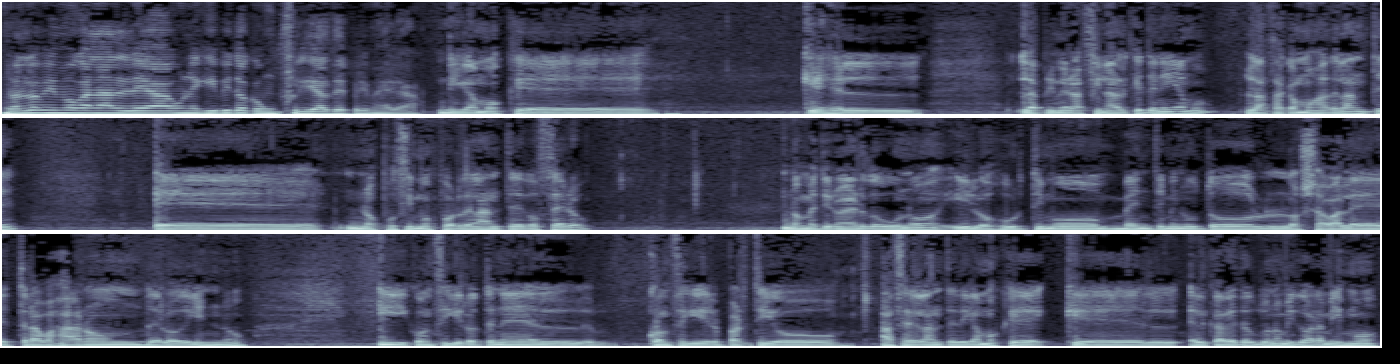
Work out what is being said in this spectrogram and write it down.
no es lo mismo ganarle a un equipito que a un filial de primera. digamos que, que es el, la primera final que teníamos, la sacamos adelante, eh, nos pusimos por delante 2-0, nos metieron el 2-1 y los últimos 20 minutos los chavales trabajaron de lo digno y consiguieron tener conseguir el partido hacia adelante. Digamos que, que el, el cadete autonómico ahora mismo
